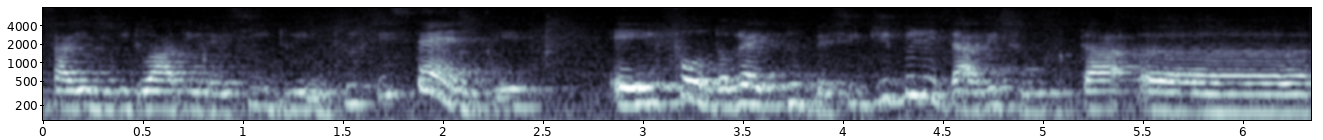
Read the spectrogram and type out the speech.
stati individuati residui insussistenti e il fondo credito dubbia esigibilità risulta eh,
